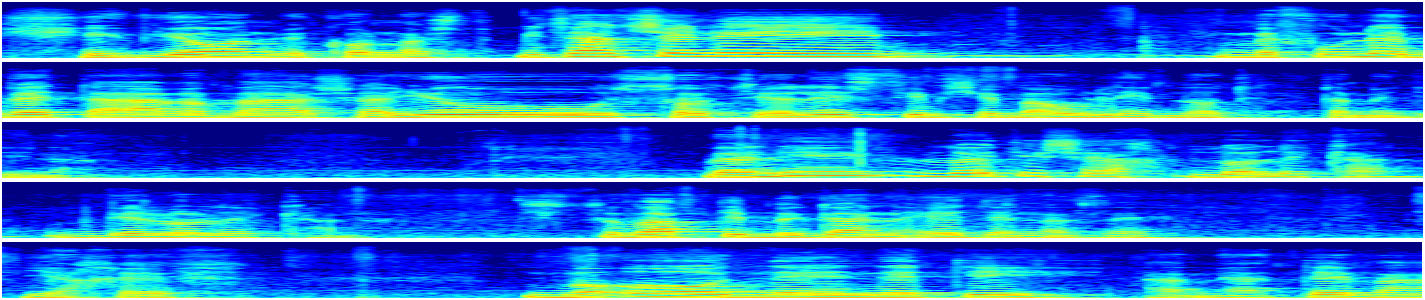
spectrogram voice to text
שוויון וכל מה ש... מצד שני, מפוני בית הערבה שהיו סוציאליסטים שבאו לבנות את המדינה. ואני לא הייתי שייך לא לכאן ולא לכאן. הסתובבתי בגן עדן הזה, יחף, מאוד נהניתי מהטבע.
